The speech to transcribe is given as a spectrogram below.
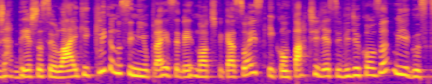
Já deixa seu like, clica no sininho para receber notificações e compartilha esse vídeo com os amigos.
